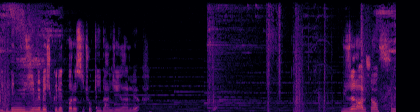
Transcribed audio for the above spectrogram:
7125 grid parası çok iyi bence ilerliyor. Güzel abi şu an full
